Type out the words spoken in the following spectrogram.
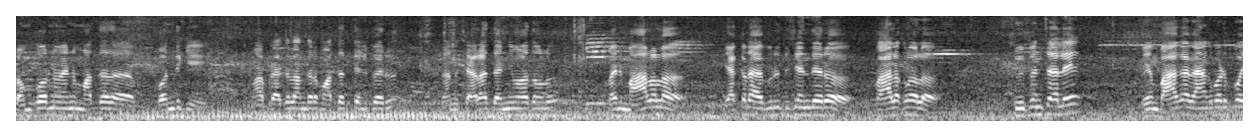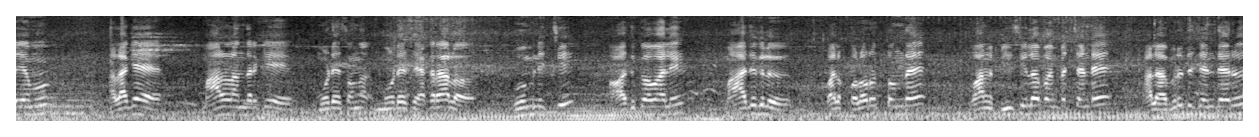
సంపూర్ణమైన మద్దతు బంద్కి మా ప్రజలందరూ మద్దతు తెలిపారు. దానికి చాలా ధన్యవాదములు. మరి మాలలో ఎక్కడ అభివృద్ధి చెందారో పాలకులలో చూపించాలి. మేము బాగా వెనకబడిపోయాము. అలాగే మాలలందరికీ మూడేసి వంద మూడేసి ఎకరాలు భూమినిచ్చి ఆదుకోవాలి. మాదిగులు వాళ్ళ కుల వృత్తి ఉంది. వాళ్ళని బీసీలో పంపించండి. వాళ్ళు అభివృద్ధి చెందారు.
